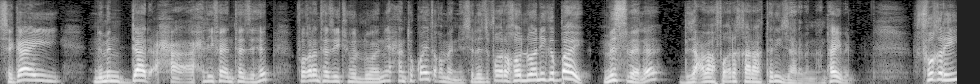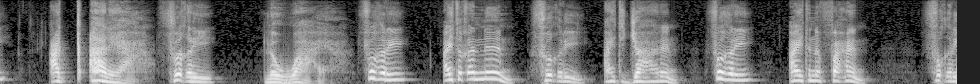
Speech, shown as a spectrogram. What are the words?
ስጋይ ንምንዳድ ኣሕሊፈ እንተ ዝህብ፣ ፍቕሪ እንተ ዘይትህልወኒ ሓንቲ እኳ ኣይጠቕመንን። ስለዚ ፍቕሪ ኪህልወኒ ይግባእ እዩ ምስ በለ፣ ብዛዕባ ፍቕሪ ካራክተር ይዛረበና። እንታይ ይብል? ፍቕሪ ዓቃል እያ፣ ፍቕሪ ለዋህ እያ፣ ፍቕሪ ኣይትቐንእን፣ ፍቕሪ ኣይትጀሃርን፣ ፍቕሪ ኣይትንፋሕን ፍቕሪ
